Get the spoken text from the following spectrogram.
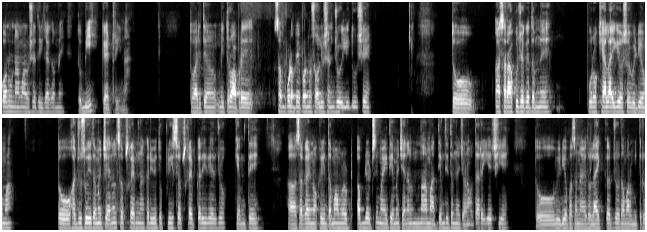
કોનું નામ આવશે ત્રીજા ક્રમે? તો બી કેટરીના. તો આ રીતે મિત્રો આપણે સંપૂર્ણ પેપરનું સોલ્યુશન જોઈ લીધું છે. તો આશા રાખું છે કે તમને પૂરો ખ્યાલ આવી ગયો હશે વિડીયોમાં. તો હજુ સુધી તમે ચેનલ સબસ્ક્રાઈબ ના કરી હોય તો પ્લીઝ સબસ્ક્રાઈબ કરી દેજો. કેમ તે સરકારી નોકરીની તમામ અપડેટ્સની માહિતી અમે ચેનલના માધ્યમથી તમને જણાવતા રહીએ છીએ. તો વીડિયો પસંદ આવે તો લાઈક કરજો, તમારા મિત્રો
